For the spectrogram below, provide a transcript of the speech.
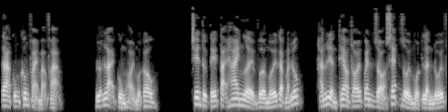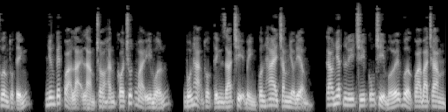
ta cũng không phải mạo phạm. Luận lại cùng hỏi một câu. Trên thực tế tại hai người vừa mới gặp mặt lúc hắn liền theo thói quen dò xét rồi một lần đối phương thuộc tính, nhưng kết quả lại làm cho hắn có chút ngoài ý muốn, bốn hạng thuộc tính giá trị bình quân hai trăm nhiều điểm, cao nhất lý trí cũng chỉ mới vừa qua ba trăm,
